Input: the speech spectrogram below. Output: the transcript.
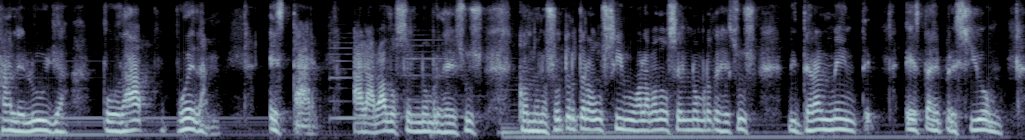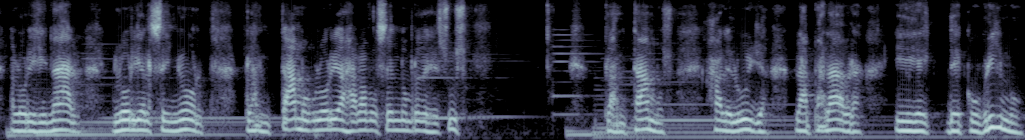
aleluya, puedan estar. Alabado sea el nombre de Jesús. Cuando nosotros traducimos alabado sea el nombre de Jesús, literalmente esta expresión al original, gloria al Señor, plantamos, gloria, alabado sea el nombre de Jesús plantamos, aleluya, la palabra y descubrimos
